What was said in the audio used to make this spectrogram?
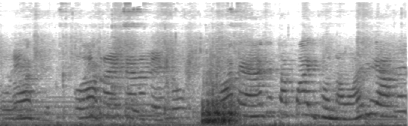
ਉਹੀ ਆਹ, ਉਹੀ ਟਰਾਈ ਕਰਨਾ ਵੇਖ ਲਓ ਆਹ ਤਾਂ ਐਂ ਕਿ ਤਾਂ ਭਾਈ ਕੋ ਨਵਾਂ ਹੀ ਲਿਆ ਹੈ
